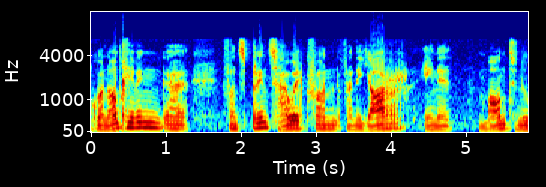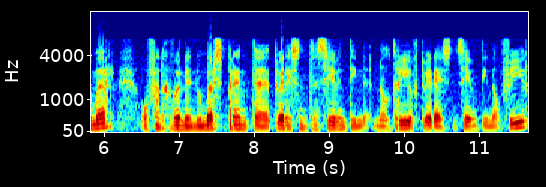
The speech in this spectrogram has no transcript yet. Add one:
qua naamgewing uh, van sprints hou ek van van 'n jaar en 'n maandnoemer of van gewone noemersprint uh, 2017-03 of 2017-04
